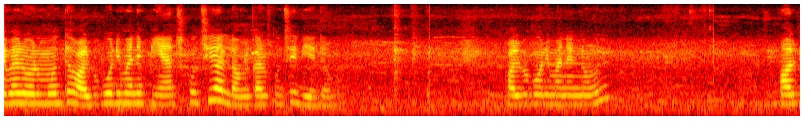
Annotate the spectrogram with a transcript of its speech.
এবার ওর মধ্যে অল্প পরিমাণে পেঁয়াজ কুচি আর লঙ্কার কুচি দিয়ে দেব। অল্প পরিমাণে নুন, অল্প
